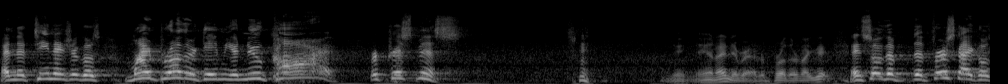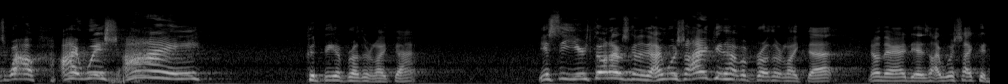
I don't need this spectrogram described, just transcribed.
And the teenager goes, My brother gave me a new car for Christmas. Man, I never had a brother like that. And so the, the first guy goes, Wow, I wish I could be a brother like that. You see, you thought I was going to, I wish I could have a brother like that. No, the idea is, I wish I could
